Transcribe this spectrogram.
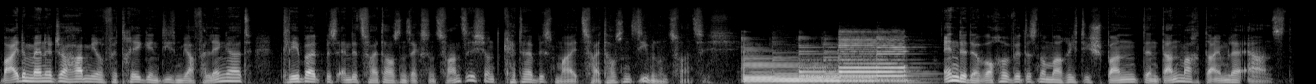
Beide Manager haben ihre Verträge in diesem Jahr verlängert, Klebert bis Ende 2026 und Ketter bis Mai 2027. Ende der Woche wird es nochmal richtig spannend, denn dann macht Daimler ernst.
